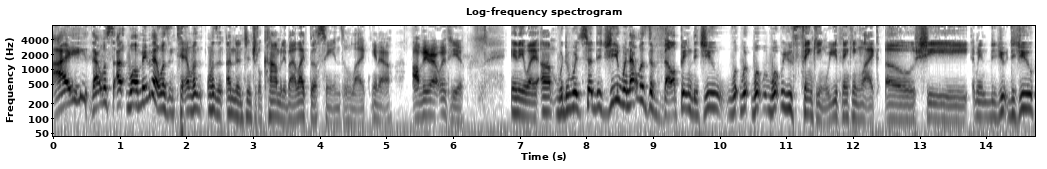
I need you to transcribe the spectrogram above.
I that was uh, well, maybe that wasn't it wasn't, wasn't unintentional comedy, but I like those scenes of like you know I'll be right with you. Anyway, um, so did you when that was developing? Did you what, what, what were you thinking? Were you thinking like, oh, she? I mean, did you did you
